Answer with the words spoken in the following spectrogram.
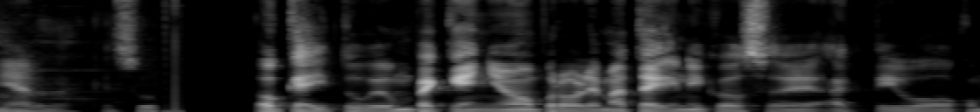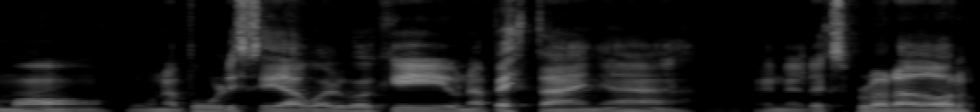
Mierda, qué susto. Ok, tuve un pequeño problema técnico, se activó como una publicidad o algo aquí, una pestaña en el explorador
